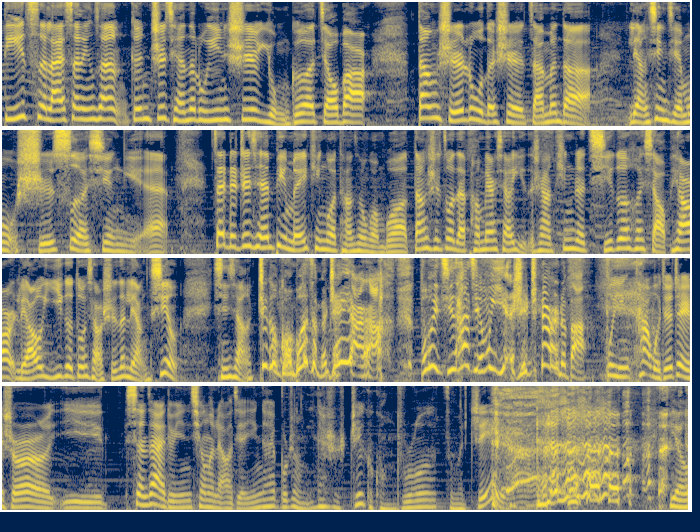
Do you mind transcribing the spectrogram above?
第一次来三零三，跟之前的录音师勇哥交班儿，当时录的是咱们的两性节目《食色性也》。在这之前，并没听过唐宋广播，当时坐在旁边小椅子上，听着齐哥和小飘聊一个多小时的两性，心想这个广播怎么这样啊？不会其他节目也是这样的吧？不应他，我觉得这时候以现在对银青的了解，应该不是这种，应该是这个广播怎么这样？有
